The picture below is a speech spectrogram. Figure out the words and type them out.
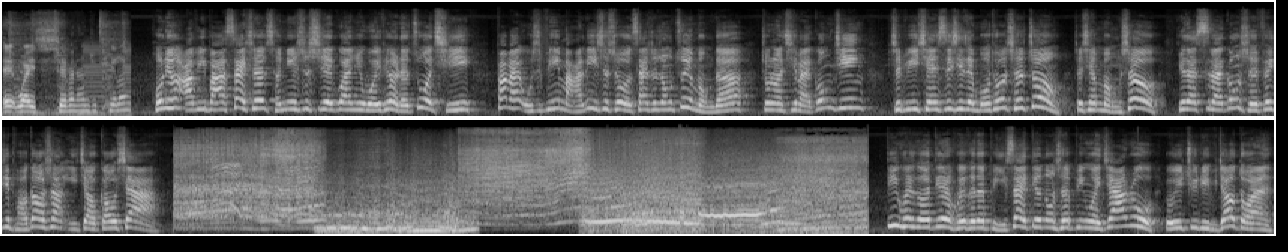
It weighs 700 kilo. 红牛 RB8 赛车曾经是世界冠军维特尔的坐骑，八百五十匹马力是所有赛车中最猛的，重量七百公斤，只比前 CC 的摩托车重。这些猛兽又在四百公尺的飞机跑道上一较高下。一回合、第二回合的比赛，电动车并未加入。由于距离比较短，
